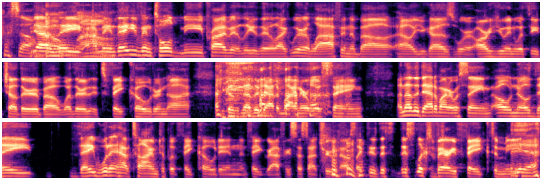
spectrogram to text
so yeah, oh, they. Wow. I mean, they even told me privately. They're like, we were laughing about how you guys were arguing with each other about whether it's fake code or not, because another data miner was saying. Another data miner was saying, "Oh no, they they wouldn't have time to put fake code in and fake graphics. That's not true. And I was like, dude, this this looks very fake to me. Yeah.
